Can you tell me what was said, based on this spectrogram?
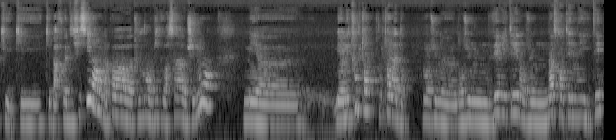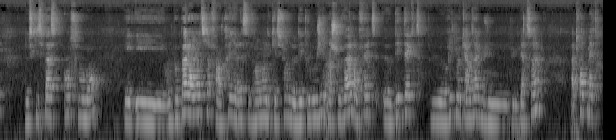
qui, est parfois difficile. Hein. On n'a pas toujours envie de voir ça chez nous. Hein. Mais, euh, mais on est tout le temps, tout le temps là-dedans. Dans une, dans une vérité, dans une instantanéité de ce qui se passe en ce moment. Et, et on ne peut pas leur mentir. Enfin, après, là, c'est vraiment des questions de d'éthologie. Un cheval, en fait, euh, détecte le rythme cardiaque d'une personne à 30 mètres.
